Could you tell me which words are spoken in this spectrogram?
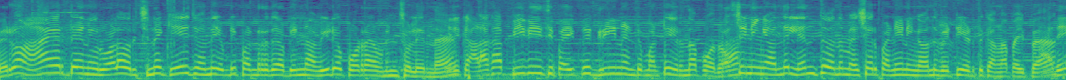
வெறும் ஆயிரத்தி ஐநூறுரூவால ஒரு சின்ன கேஜ் வந்து எப்படி பண்றது அப்படின்னு நான் வீடியோ போடுறேன் அப்படின்னு சொல்லியிருந்தேன். இதுக்கு அழகா பிவிசி பைப்பு கிரீன் அண்ட் மட்டும் இருந்தா போதும். ஃபர்ஸ்ட் நீங்க வந்து லென்த் வந்து மெஷர் பண்ணி நீங்க வந்து வெட்டி எடுத்துக்கோங்க பைப்பை அதே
